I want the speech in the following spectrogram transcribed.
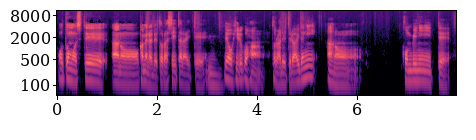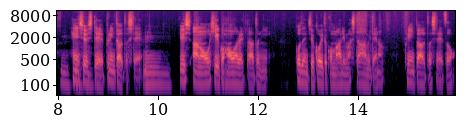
お供して、あの、カメラで撮らせていただいて、うん、で、お昼ご飯撮られてる間に、あの、コンビニに行って、編集して、プリントアウトして、うん、あの、お昼ご飯終われた後に、午前中こういうとこもありました、みたいな、プリントアウトしたやつを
